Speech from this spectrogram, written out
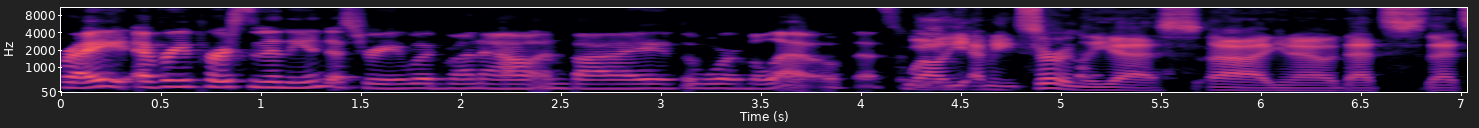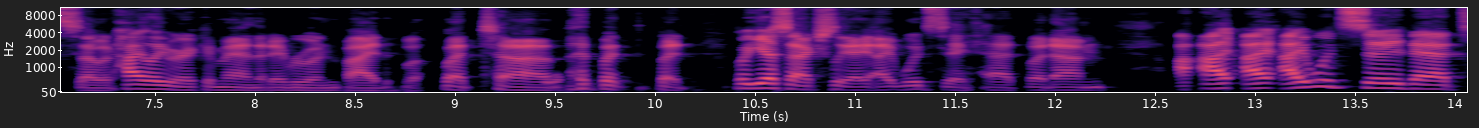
right? Every person in the industry would run out and buy The War Below. That's well, I mean, certainly yes. Uh, you know, that's that's. I would highly recommend that everyone buy the book. But uh, but but but but yes, actually, I, I would say that. But um, I, I I would say that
